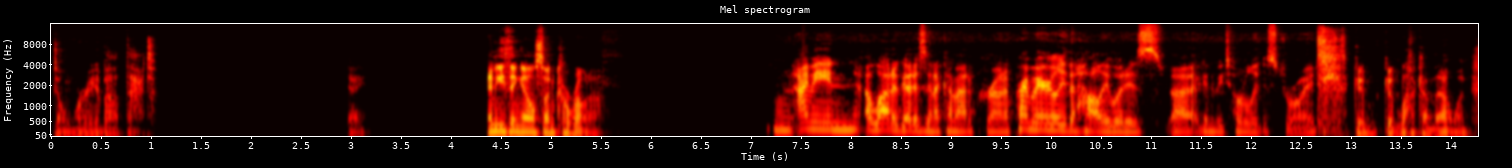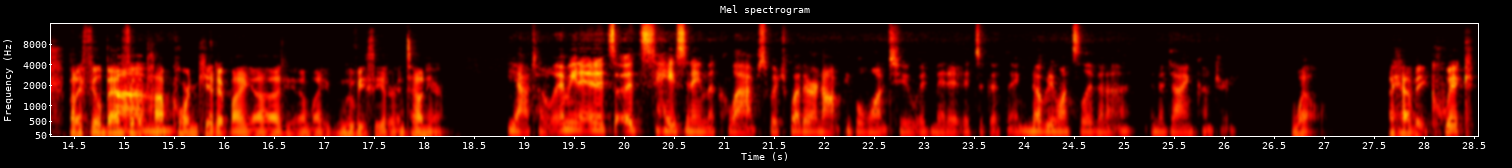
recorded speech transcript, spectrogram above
Don't worry about that. Okay. Anything else on Corona? I mean, a lot of good is going to come out of Corona. Primarily, that Hollywood is uh, going to be totally destroyed. good good luck on that one. But I feel bad for Um, the popcorn kid at my uh, you know my movie theater in town here. Yeah, totally. I mean, and it's it's hastening the collapse, which whether or not people want to admit it, it's a good thing. Nobody wants to live in a in a dying country. Well, I have a quick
